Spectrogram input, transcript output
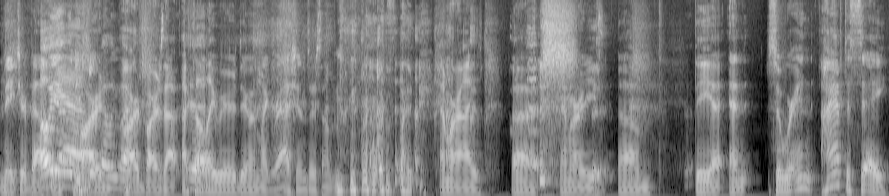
Nature Valley yeah, Nature hard, Valley bar. hard bars out. I Yeah. felt like we were doing like rations or something, It was like MRIs, uh, MREs. Um, the uh, and so we're in. I have to say,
